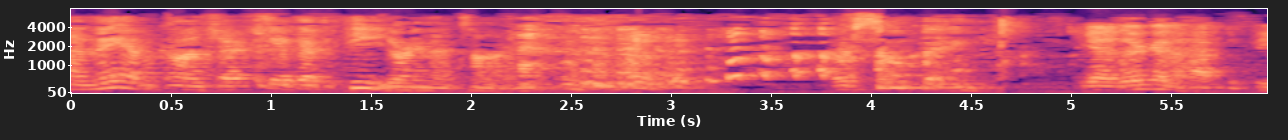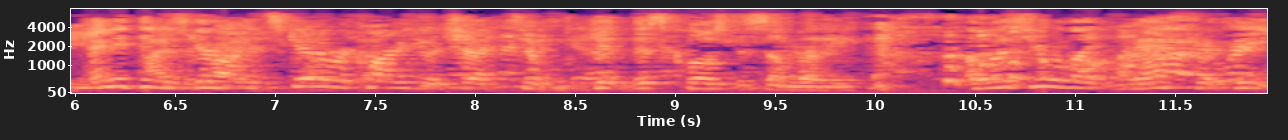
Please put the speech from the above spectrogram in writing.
then they have a contract, check, so you have to pee during that time or something. Yeah, they're gonna have to pee. Anything is gonna it's gonna require you a check to get this close to somebody, unless you were like master thief.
